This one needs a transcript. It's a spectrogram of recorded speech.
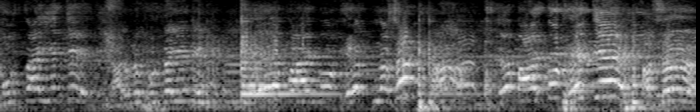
फुरता येते. दारू न फुटता येते. ते बायको भेट नसत हा. ते बायको भेटते. असं.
